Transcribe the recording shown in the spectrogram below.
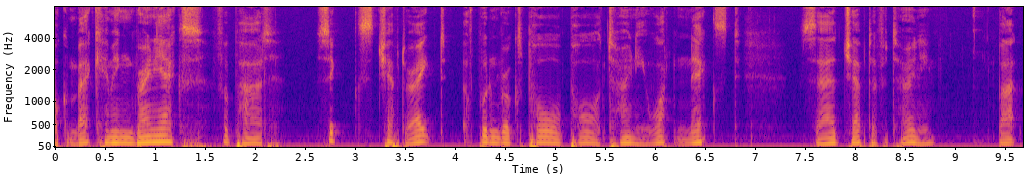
Welcome back, Hemming Brainiacs, for part 6, chapter 8 of Buddenbrooks Poor, Poor Tony. What next? Sad chapter for Tony, but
